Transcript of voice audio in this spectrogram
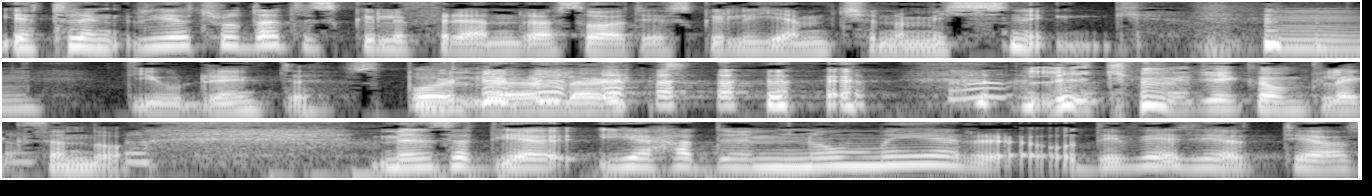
Jag, tro, jag trodde att det skulle förändra så att jag skulle jämt känna mig snygg. det gjorde det inte. Spoiler alert. Lika mycket komplex ändå. Men så att jag, jag hade nog mer, och det vet jag att jag,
